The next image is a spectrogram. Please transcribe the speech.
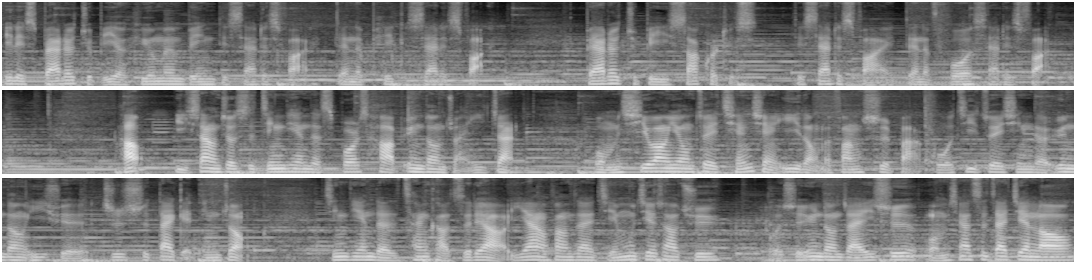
“It is better to be a human being dissatisfied than a pig satisfied. Better to be Socrates dissatisfied than a fool satisfied.” 好，以上就是今天的 Sports Hub 运动转移站。我们希望用最浅显易懂的方式，把国际最新的运动医学知识带给听众。今天的参考资料一样放在节目介绍区。我是运动宅医师，我们下次再见喽。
